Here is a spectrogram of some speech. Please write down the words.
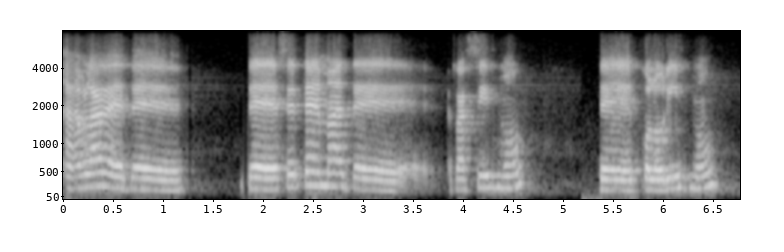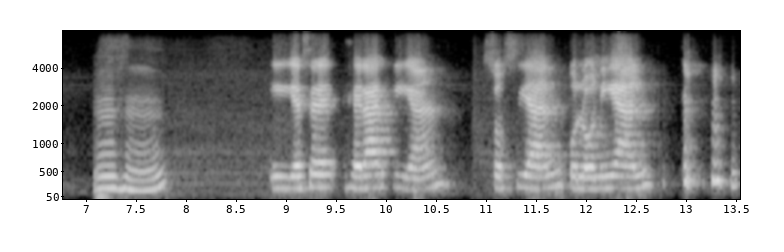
habla de, de, ese tema de racismo, de colorismo. Y esa jerarquía social, colonial,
